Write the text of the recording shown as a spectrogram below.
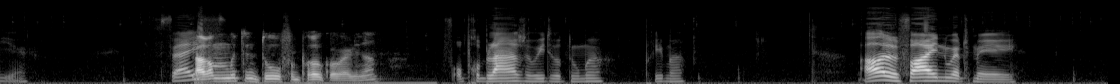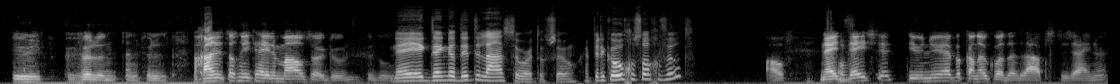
4, 5. Waarom moet een doel verbroken worden dan? Of opgeblazen, hoe je het wilt noemen. Prima. All fine with me. Vullen en vullen. We gaan dit toch niet helemaal zo doen? Bedoel, Nee, ik denk dat dit de laatste wordt of zo. Heb je de kogels al gevuld? half. Nee, Of- deze die we nu hebben kan ook wel de laatste zijn hoor.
